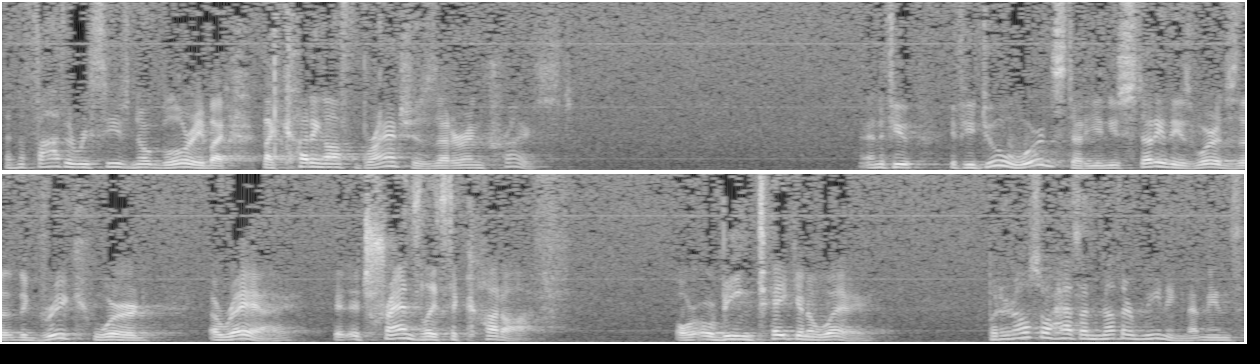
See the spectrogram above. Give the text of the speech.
And the Father receives no glory by, by cutting off branches that are in Christ. And if you, if you do a word study and you study these words, the, the Greek word airei, it, it translates to cut off or, or being taken away. But it also has another meaning that means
